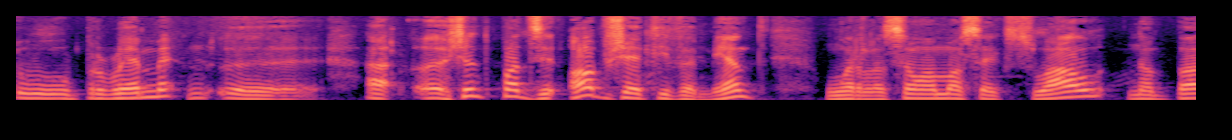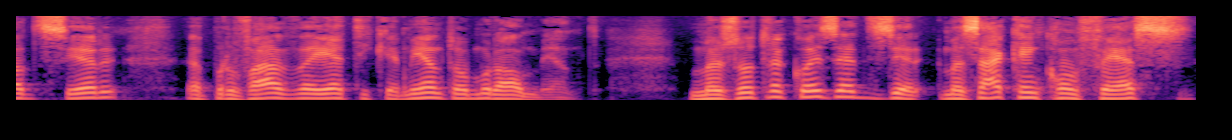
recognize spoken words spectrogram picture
o problema, uh, a gente pode dizer, objetivamente, uma relação homossexual não pode ser aprovada eticamente ou moralmente. Mas outra coisa é dizer, mas há quem confesse,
